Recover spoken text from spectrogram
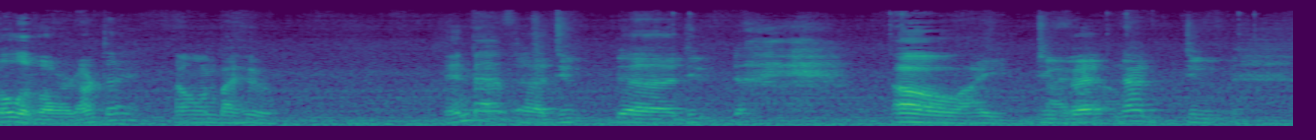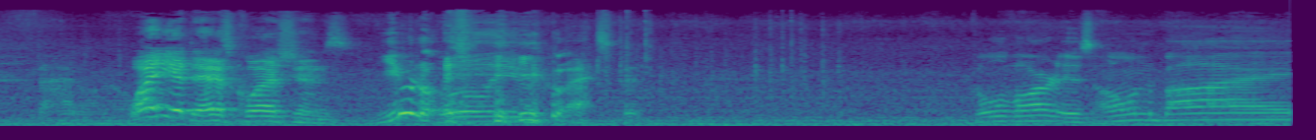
Boulevard, aren't they? Owned by who? InBev? Uh, do uh, do Oh, I. do I ve- don't know. not do. I don't know. Why do you have to ask questions? You don't. You asked it. Boulevard is owned by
